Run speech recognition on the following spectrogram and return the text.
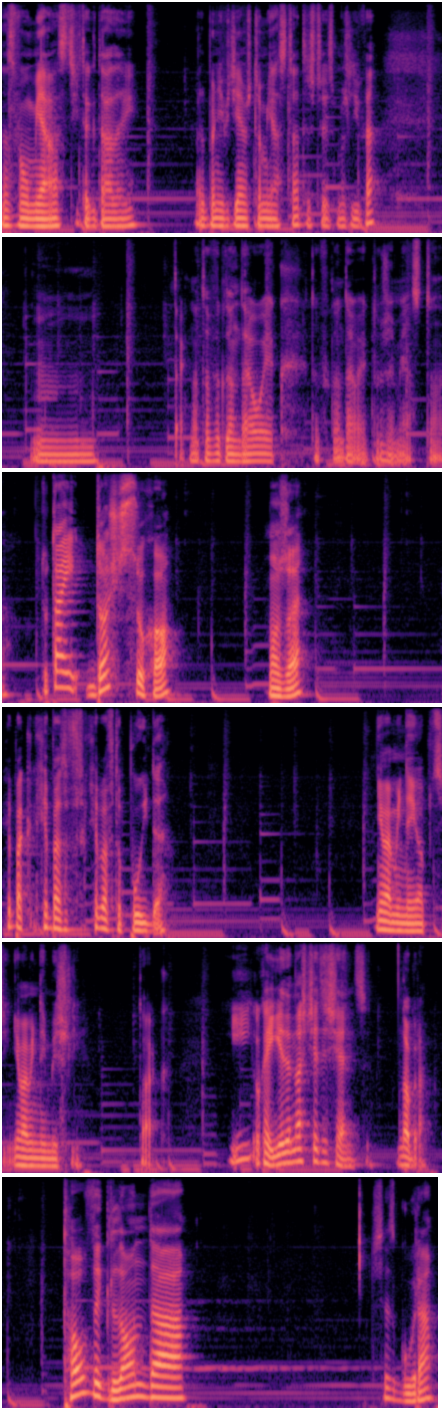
Nazwą miast i tak dalej. Albo nie widziałem, że to miasta, też to jest możliwe. Mm, tak, no to wyglądało jak to wyglądało jak duże miasto. Tutaj dość sucho. Może. Chyba, chyba, chyba w to pójdę. Nie mam innej opcji, nie mam innej myśli. Tak. I okej, 11 tysięcy. Dobra. To wygląda. Czy to jest góra?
